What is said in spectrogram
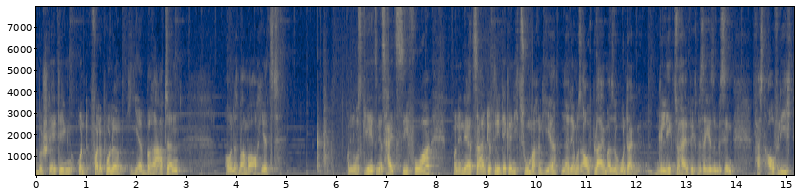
Bestätigen und volle Pulle hier braten. Und das machen wir auch jetzt und los geht's. Und jetzt heizt sie vor. Und in der Zeit dürft ihr den Deckel nicht zumachen hier. Ne, der muss aufbleiben, also runtergelegt so halbwegs, bis er hier so ein bisschen fast aufliegt.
